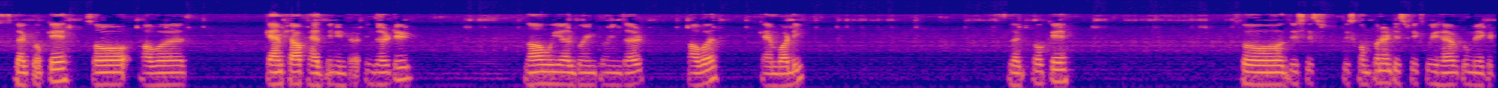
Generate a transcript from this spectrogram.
Select OK so our camshaft has been inserted. Now we are going to insert our cam body. Select ok so this is this component is fixed. We have to make it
